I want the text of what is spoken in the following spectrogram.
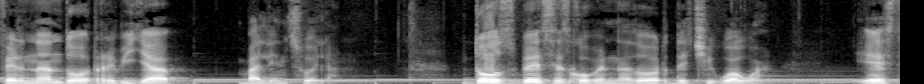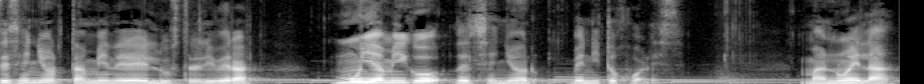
Fernando Revilla Valenzuela, dos veces gobernador de Chihuahua. Este señor también era ilustre liberal, muy amigo del señor Benito Juárez. Manuela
